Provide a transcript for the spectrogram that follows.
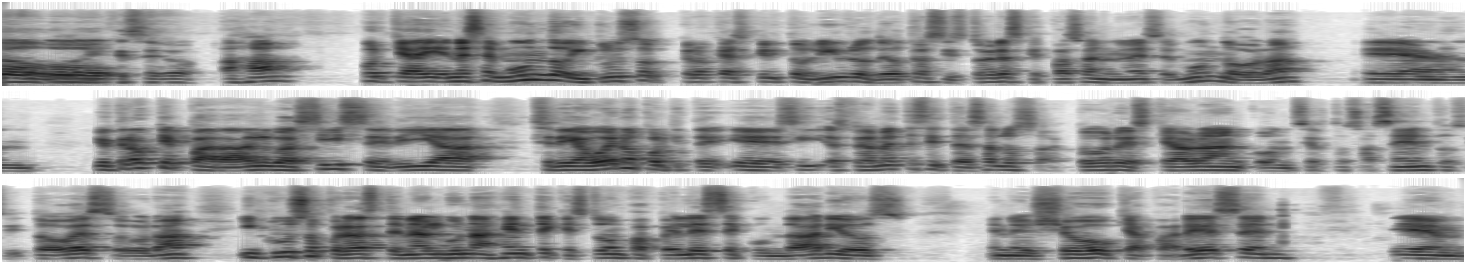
o- de qué sé yo. Ajá, porque hay en ese mundo, incluso creo que ha escrito libros de otras historias que pasan en ese mundo, ¿verdad? Eh, yo creo que para algo así sería, sería bueno, porque te, eh, sí, especialmente si te ves a los actores que hablan con ciertos acentos y todo eso, ¿verdad? Incluso podrás tener alguna gente que estuvo en papeles secundarios en el show que aparecen. Eh,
